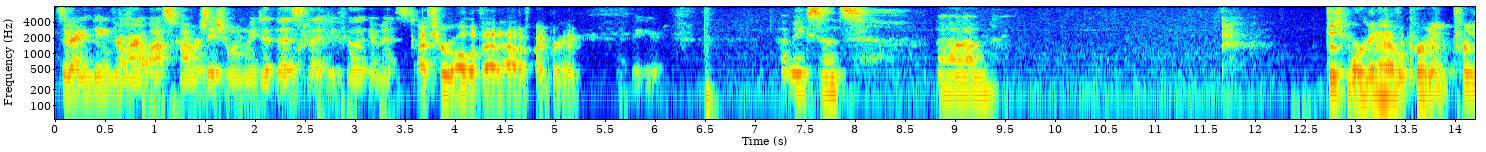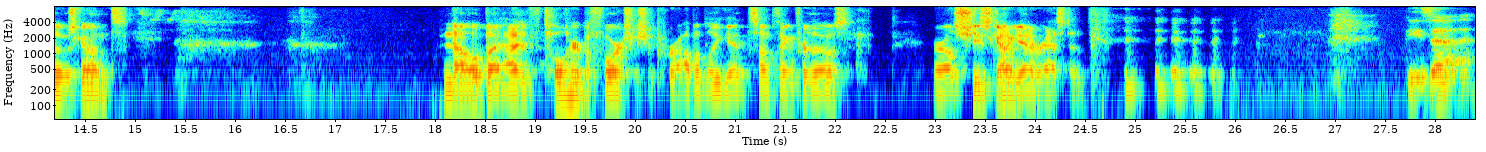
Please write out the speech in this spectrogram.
Is there anything from our last conversation when we did this that you feel like I missed? I threw all of that out of my brain. I figured. That makes sense. Um, Does Morgan have a permit for those guns? No, but I've told her before she should probably get something for those, or else she's gonna get arrested. these uh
